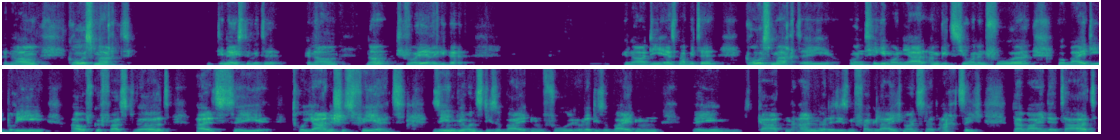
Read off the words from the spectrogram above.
Genau. Großmacht, die nächste bitte. Genau. No, die vorherige. Genau, die erstmal bitte. Großmacht äh, und Hegemonialambitionen vor, wobei die BRI aufgefasst wird als äh, trojanisches Pferd sehen wir uns diese beiden oder diese beiden äh, Karten an oder diesen Vergleich 1980, da war in der Tat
